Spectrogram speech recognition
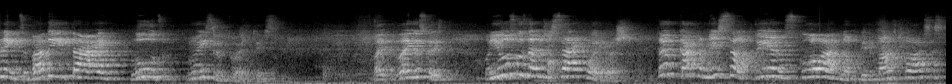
darbnīca vadītāji, lūdzu, nu izratojieties. Lai, lai jūs veicat. Un jūsu uzdevums ir sekojošs. Tad katram izsaukt vienu skolēnu no pirmās klases.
